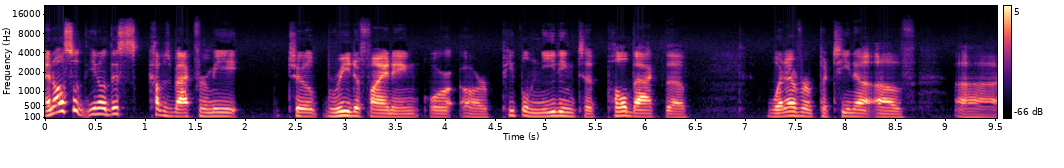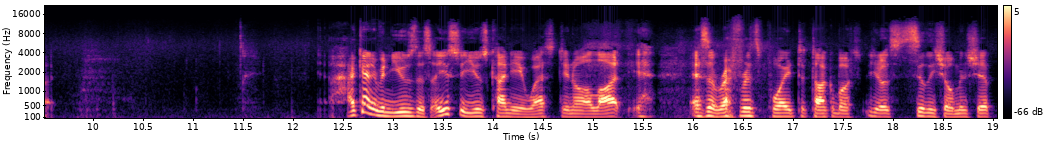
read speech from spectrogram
and also, you know, this comes back for me to redefining or or people needing to pull back the whatever patina of uh, I can't even use this. I used to use Kanye West, you know, a lot as a reference point to talk about, you know, silly showmanship,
